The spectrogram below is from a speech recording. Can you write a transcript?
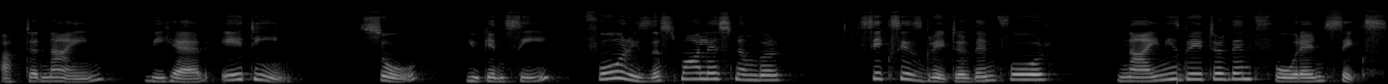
After 9, we have 18. So, you can see 4 is the smallest number. 6 is greater than 4. 9 is greater than 4 and 6.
